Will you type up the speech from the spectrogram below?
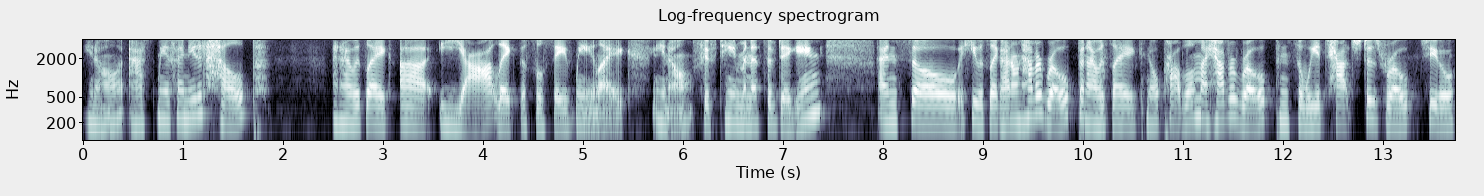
you know, asked me if I needed help. And I was like, uh, yeah, like this will save me like, you know, 15 minutes of digging. And so he was like, I don't have a rope. And I was like, no problem. I have a rope. And so we attached his rope to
